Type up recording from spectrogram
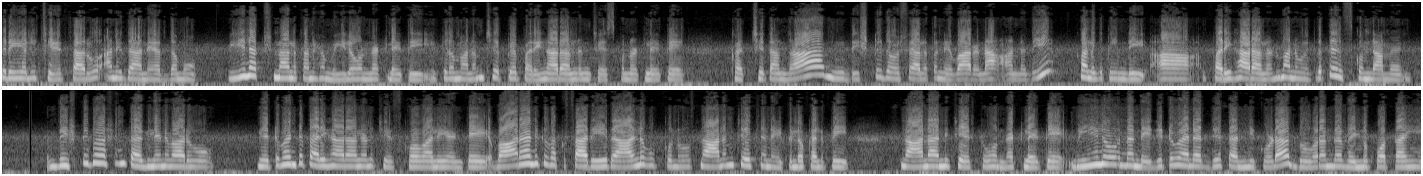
క్రియలు చేశారు అని దాని అర్థము. ఈ లక్షణాలు కనుక మీలో ఉన్నట్లయితే ఇప్పుడు మనం చెప్పే పరిహారాలను చేసుకున్నట్లయితే ఖచ్చితంగా మీ దిష్టి దోషాలకు నివారణ అన్నది కలుగుతుంది. ఆ పరిహారాలను మనం ఇప్పుడు తెలుసుకుందాము. దిష్టి దోషం తగిలిన వారు ఎటువంటి పరిహారాలను చేసుకోవాలి అంటే వారానికి ఒకసారి రాళ్ళ ఉప్పును స్నానం చేసే నీటిలో కలిపి స్నానాన్ని చేస్తూ ఉన్నట్లయితే మీలో ఉన్న నెగిటివ్ ఎనర్జీస్ అన్ని కూడా దూరంగా వెళ్ళిపోతాయి.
